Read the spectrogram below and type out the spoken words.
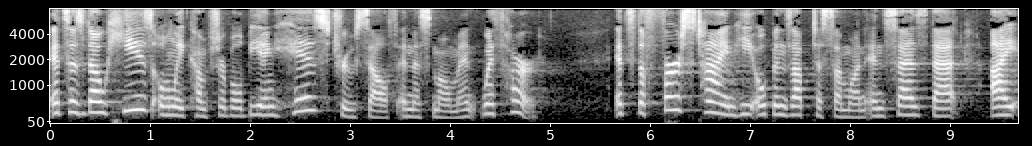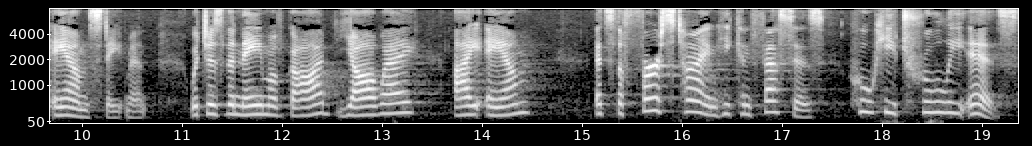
It's as though he's only comfortable being his true self in this moment with her. It's the first time he opens up to someone and says that I am statement, which is the name of God, Yahweh, I am. It's the first time he confesses who he truly is.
